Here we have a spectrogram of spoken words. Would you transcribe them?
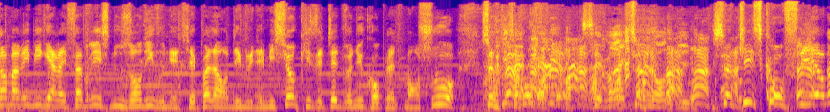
Jean-Marie Bigard et Fabrice nous ont dit, vous n'étiez pas là en début d'émission, qu'ils étaient devenus complètement sourds. Ce qui se confirme. C'est vrai qu'ils l'ont dit. Ce qui se confirme.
